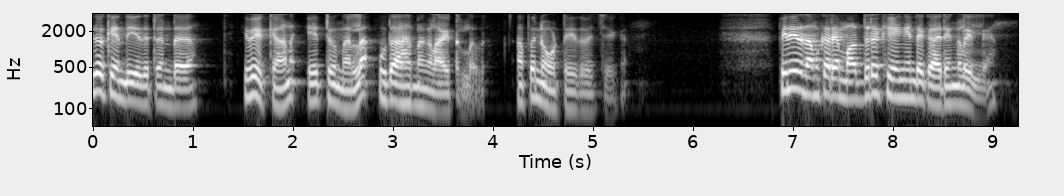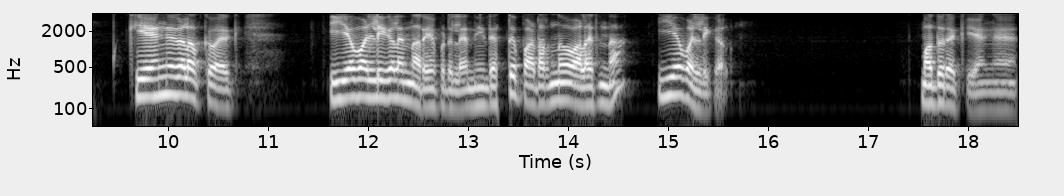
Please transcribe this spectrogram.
ഇതൊക്കെ എന്ത് ചെയ്തിട്ടുണ്ട്? ഇവയൊക്കെയാണ് ഏറ്റവും നല്ല ഉദാഹരണങ്ങളായിട്ടുള്ളത്. അപ്പം നോട്ട് ചെയ്ത് വെച്ചേക്കാം. പിന്നീട് നമുക്കറിയാം മധുര കിഴങ്ങിന്റെ കാര്യങ്ങളില്ലേ? കിഴങ്ങുകളൊക്കെ വഴി- ഇയവള്ളികൾ എന്നറിയപ്പെടില്ല? നിരത്ത് പടർന്ന് വളരുന്ന ഇയവള്ളികൾ മധുരക്കിഴങ്ങ്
